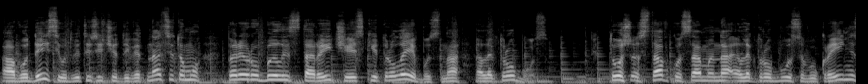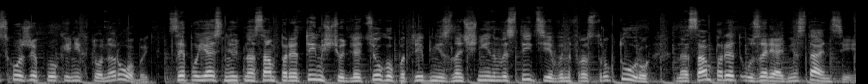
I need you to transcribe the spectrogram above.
А в Одесі у 2019-му переробили старий чеський тролейбус на електробус. Тож ставку саме на електробуси в Україні, схоже, поки ніхто не робить. Це пояснюють насамперед тим, що для цього потрібні значні інвестиції в інфраструктуру, насамперед у зарядні станції.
